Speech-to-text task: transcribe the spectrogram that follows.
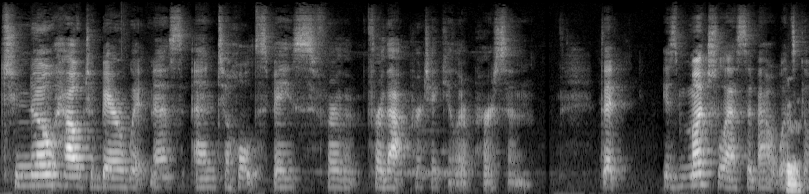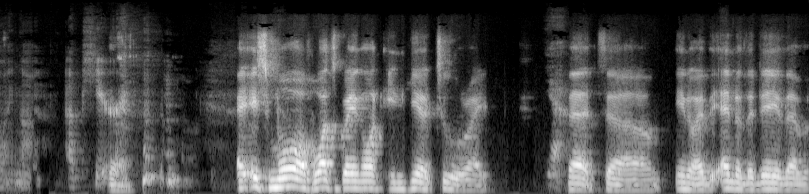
to know how to bear witness and to hold space for for that particular person that is much less about what's going on up here yeah. it's more of what's going on in here too, right? Yeah. That uh, you know, at the end of the day, the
